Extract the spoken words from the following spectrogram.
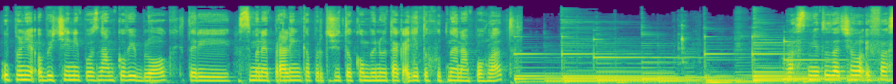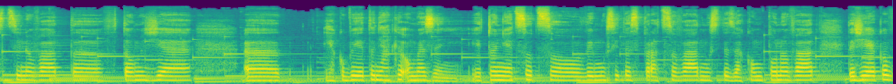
úplně obyčejný poznámkový blok, který se jmenuje pralinka, protože to kombinuju tak, ať je to chutné na pohled. Vlastně mě to začalo i fascinovat eh, v tom, že eh, jakoby je to nějaké omezení. Je to něco, co vy musíte zpracovat, musíte zakomponovat, takže jako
